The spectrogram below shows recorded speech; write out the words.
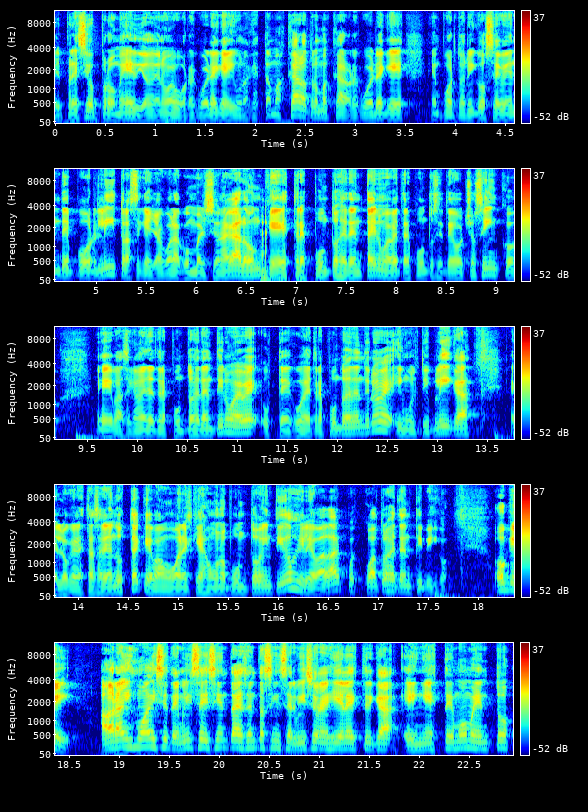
el precio promedio, de nuevo, recuerde que hay unas que están más caras, otras más caras. Recuerde que en Puerto Rico se vende por litro, así que yo hago la conversión a galón, que es 3.79, 3.785, eh, básicamente 3.79. Usted coge 3.79 y multiplica en lo que le está saliendo a usted, que vamos a poner que es a 1.22 y le va a dar pues 4.70 y pico. Ok, ahora mismo hay 7.660 sin servicio de energía eléctrica en este momento.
